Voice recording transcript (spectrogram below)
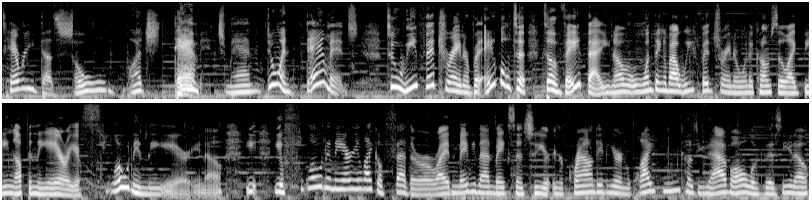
Terry does so much damage, man. Doing damage to Wii Fit Trainer, but able to to evade that. You know, one thing about Wii Fit Trainer when it comes to like being up in the air, you float in the air, you know. You you float in the air like a feather, all right? And maybe that makes sense to you. You're, you're grounded, you're enlightened because you have all of this, you know,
